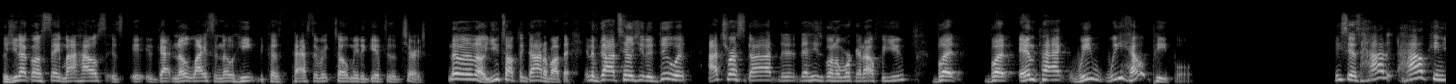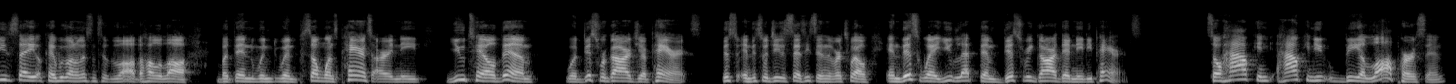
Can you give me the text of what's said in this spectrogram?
because you're not going to say my house is it got no lights and no heat because Pastor Rick told me to give to the church. No, no, no. You talk to God about that. And if God tells you to do it, I trust God that, that He's going to work it out for you. But but impact, we we help people. He says, how, how can you say, okay, we're going to listen to the law, the whole law, but then when, when someone's parents are in need, you tell them, well, disregard your parents. This, and this is what Jesus says. He says in verse 12, in this way, you let them disregard their needy parents. So how can, how can you be a law person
